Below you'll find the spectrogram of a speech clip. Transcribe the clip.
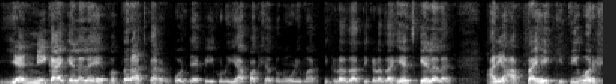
यांनी काय केलेलं आहे हे फक्त राजकारण. कोणत्याही इकडून ह्या पक्षातून उडी मार तिकडं जा तिकडं जा हेच केलेलं आहे. आणि आत्ता हे किती वर्ष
